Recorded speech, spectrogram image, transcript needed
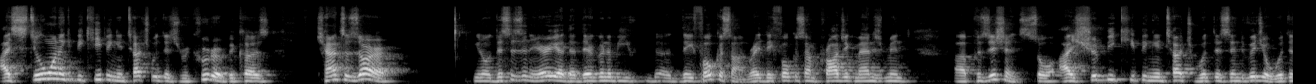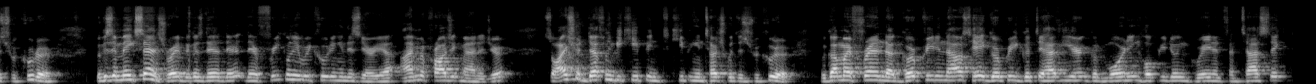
I still want to be keeping in touch with this recruiter because chances are, you know, this is an area that they're going to be uh, they focus on, right? They focus on project management uh, positions. So I should be keeping in touch with this individual, with this recruiter, because it makes sense, right? Because they're, they're, they're frequently recruiting in this area. I'm a project manager. So I should definitely be keeping keeping in touch with this recruiter. We got my friend uh, Gurpreet in the house. Hey, Gurpreet, good to have you here. Good morning. Hope you're doing great and fantastic.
